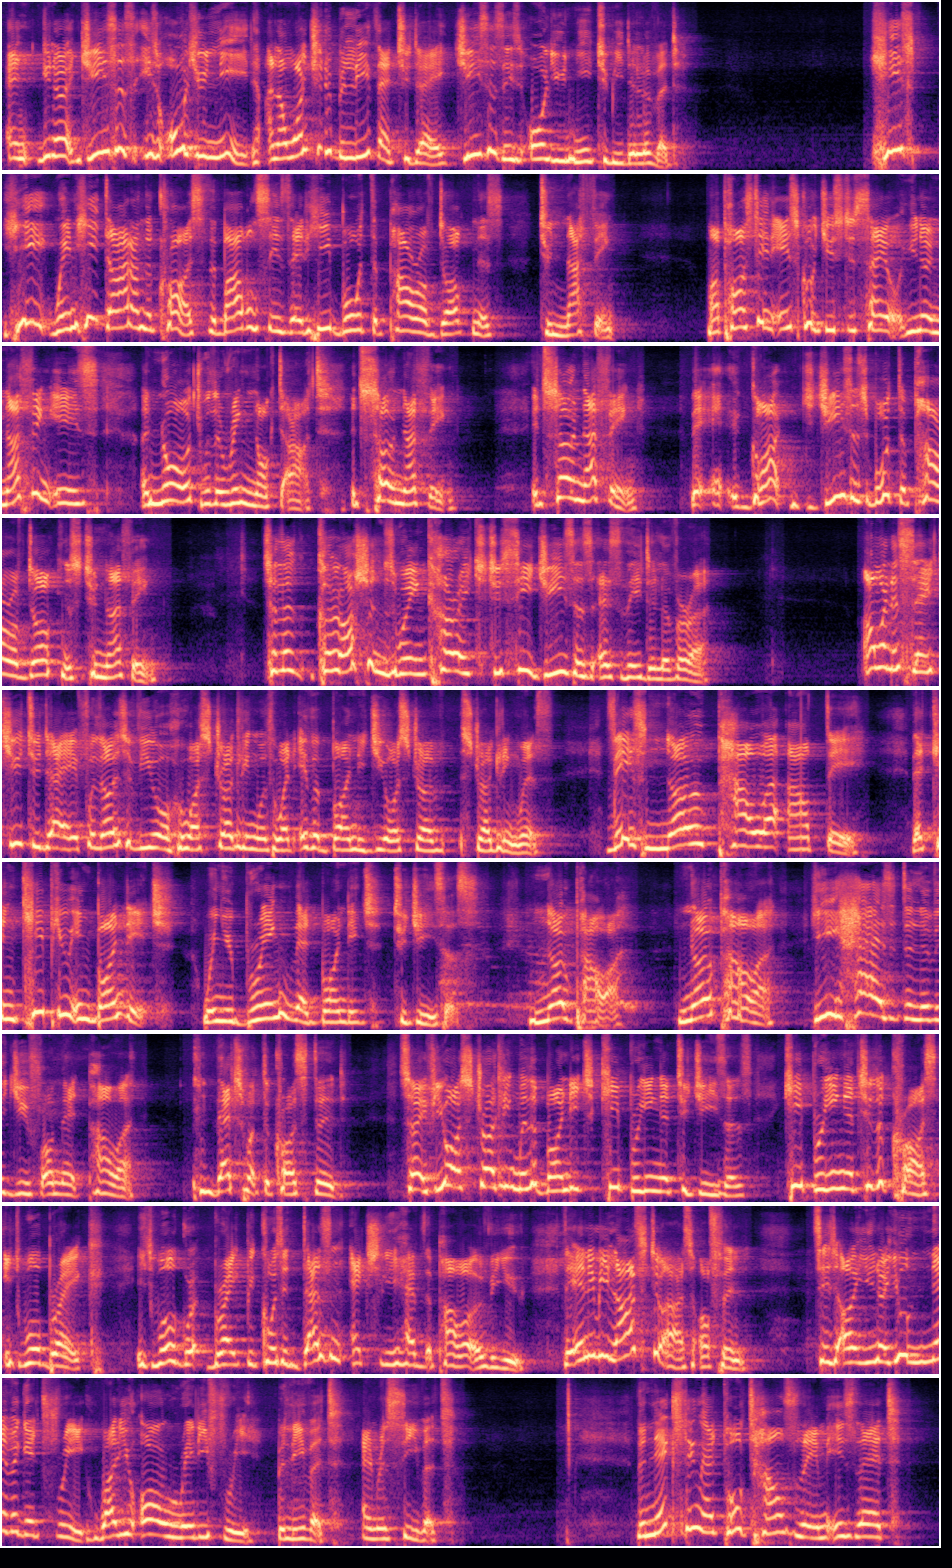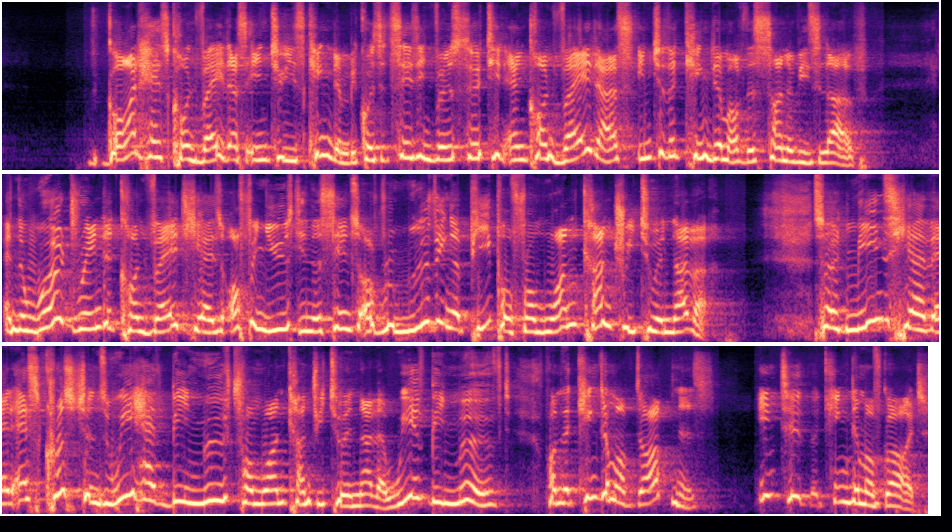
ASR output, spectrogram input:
And you know, Jesus is all you need. And I want you to believe that today. Jesus is all you need to be delivered. He's, he, when he died on the cross, the Bible says that he brought the power of darkness to nothing. My pastor in Estcourt used to say, you know, nothing is a nought with a ring knocked out. It's so nothing. It's so nothing. God, Jesus brought the power of darkness to nothing. So the Colossians were encouraged to see Jesus as their deliverer. I want to say to you today, for those of you who are struggling with whatever bondage you are struggling with, there's no power out there that can keep you in bondage when you bring that bondage to Jesus. No power. No power. He has delivered you from that power. That's what the cross did. So if you are struggling with a bondage, keep bringing it to Jesus. Keep bringing it to the cross. It will break. It will gr- break because it doesn't actually have the power over you. The enemy lies to us often. Says, oh, you know, you'll never get free. While you are already free, believe it and receive it. The next thing that Paul tells them is that God has conveyed us into his kingdom because it says in verse 13, and conveyed us into the kingdom of the Son of his love. And the word rendered conveyed here is often used in the sense of removing a people from one country to another. So it means here that as Christians, we have been moved from one country to another. We have been moved from the kingdom of darkness into the kingdom of God.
